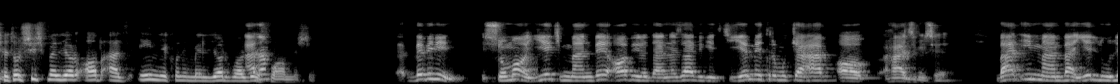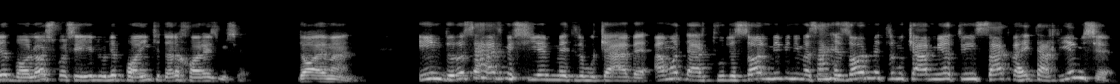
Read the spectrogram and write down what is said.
چطور 6 میلیارد آب از این یک و نیم میلیارد وارد اصفهان میشه. ببینید شما یک منبع آبی رو در نظر بگیرید که یه متر مکعب آب حجم میشه. بعد این منبع یه لوله بالاش باشه یه لوله پایین که داره خارج میشه. دائما. این درست حجمش یه متر مکعبه. اما در طول سال می‌بینیم مثلا هزار متر مکعب میاد تو این سطح و هی تخلیه میشه.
